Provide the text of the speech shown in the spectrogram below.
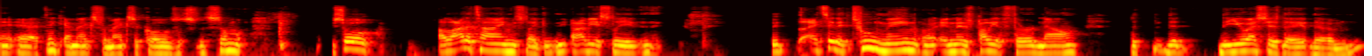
I think MX for Mexico. Some. So a lot of times, like obviously, I'd say the two main, and there's probably a third now. The the the U.S. is the the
